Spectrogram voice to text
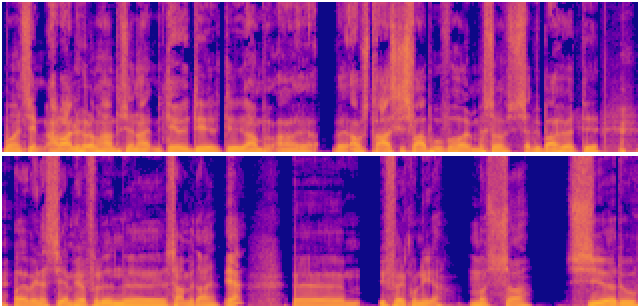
hvor han siger, har du aldrig hørt om ham? Så siger jeg, nej, men det er jo det, det er uh, australske svar på Holm, og så sad vi bare og hørte det. og jeg var inde og se ham her forleden uh, sammen med dig. Ja. Uh, I Falconer. Mm. Og så siger du,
